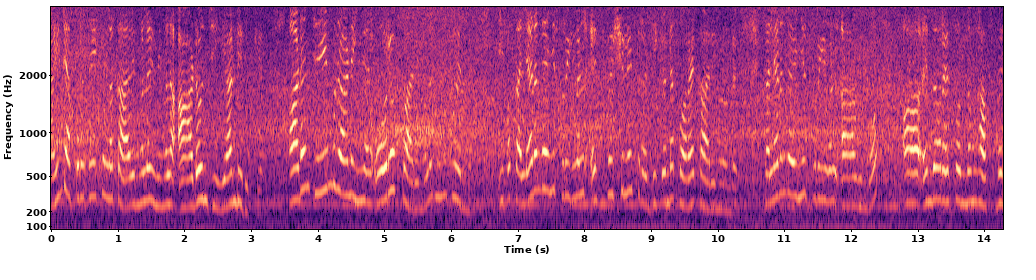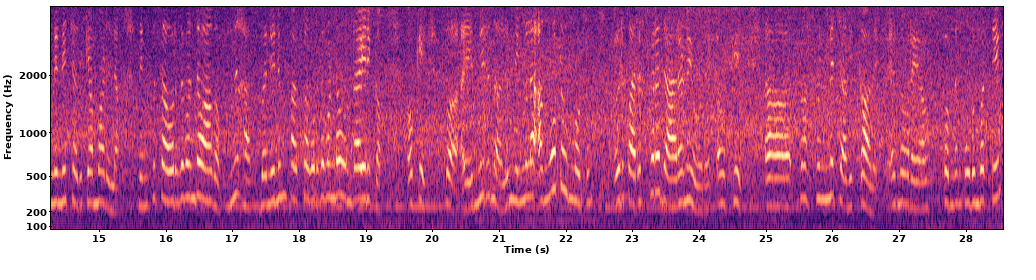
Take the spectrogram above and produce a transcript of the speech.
അതിന്റെ അപ്പുറത്തേക്കുള്ള കാര്യങ്ങൾ നിങ്ങൾ ആഡ് ഓൺ ചെയ്യാണ്ടിരിക്കുക. ഓൺ ചെയ്യുമ്പോഴാണ് ഇങ്ങനെ ഓരോ കാര്യങ്ങൾ നിങ്ങൾക്ക് വരുന്നത്. ഇപ്പോൾ കല്യാണം കഴിഞ്ഞ സ്ത്രീകൾ എസ്പെഷ്യലി ശ്രദ്ധിക്കേണ്ട കുറേ കാര്യങ്ങളുണ്ട്. കല്യാണം കഴിഞ്ഞ സ്ത്രീകൾ ആകുമ്പോൾ എന്താ പറയുക സ്വന്തം ഹസ്ബൻഡിനെ ചതിക്കാൻ പാടില്ല. നിങ്ങൾക്ക് സൗഹൃദ ബന്ധമാകാം ഇന്ന് ഹസ്ബൻഡിനും സൗഹൃദ ബന്ധം ഉണ്ടായിരിക്കാം. ഓക്കെ സോ എന്നിരുന്നാലും നിങ്ങൾ അങ്ങോട്ടും ഇങ്ങോട്ടും ഒരു പരസ്പര ധാരണയോടെ ഓക്കെ ഹസ്ബൻഡിനെ ചതിക്കാതെ എന്താ പറയുക സ്വന്തം കുടുംബത്തെയും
